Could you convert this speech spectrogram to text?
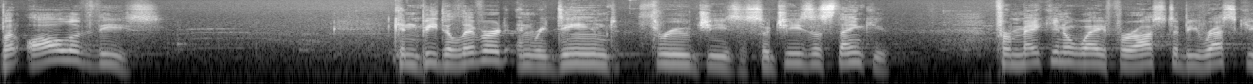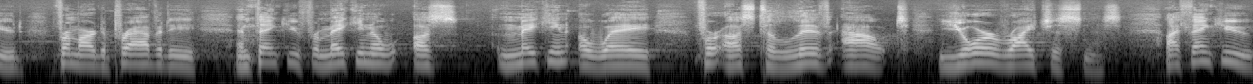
But all of these can be delivered and redeemed through Jesus. So, Jesus, thank you for making a way for us to be rescued from our depravity. And thank you for making a, us making a way for us to live out your righteousness. I thank you,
